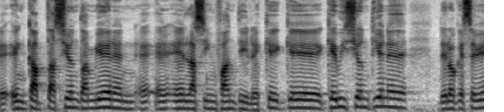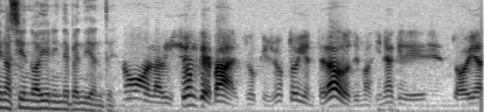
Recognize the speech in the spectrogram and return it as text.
eh, en captación también en, las infantiles. ¿Qué, ¿Qué, visión tiene de lo que se viene haciendo ahí en Independiente? No, la visión que va, lo que yo estoy enterado, te imaginas que todavía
